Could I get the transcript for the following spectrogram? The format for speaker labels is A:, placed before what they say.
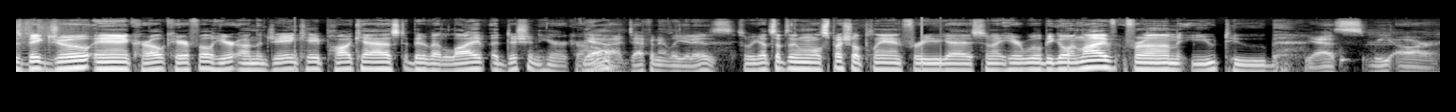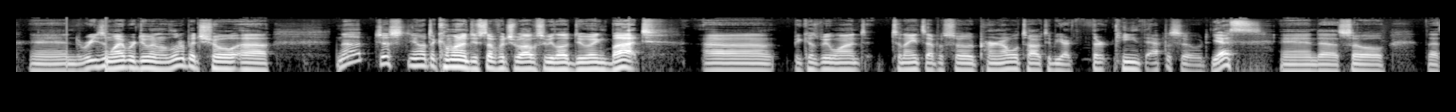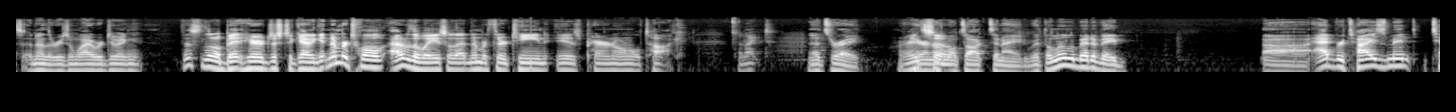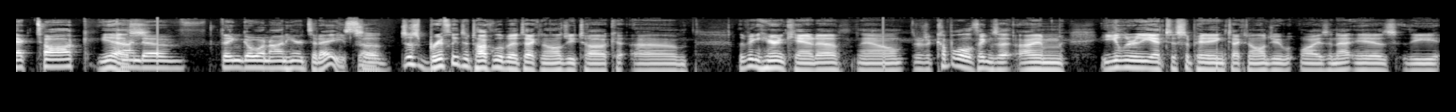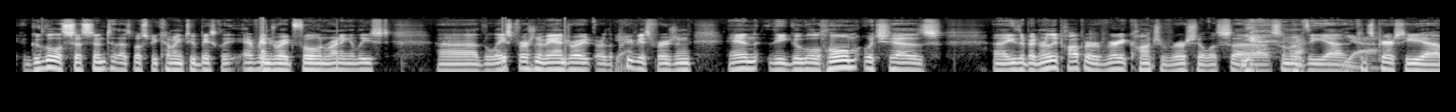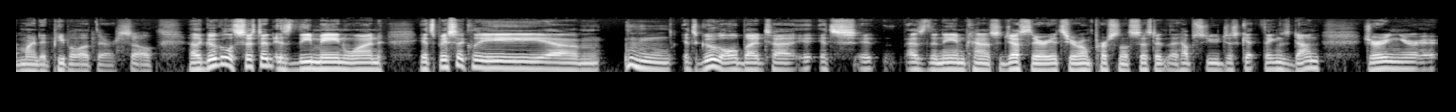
A: Guys, Big Joe and Carl Careful here on the J and K podcast. A bit of a live edition here, Carl.
B: Yeah, definitely it is.
A: So we got something a little special planned for you guys tonight. Here we'll be going live from YouTube,
B: Yes, we are.
A: and the reason why we're doing a little bit show, uh, not just you know to come on and do stuff which we obviously we love doing, but uh, because we want tonight's episode, Paranormal Talk, to be our thirteenth episode.
B: Yes.
A: And uh, so that's another reason why we're doing this little bit here, just to kind of get number 12 out of the way so that number 13 is Paranormal Talk tonight.
B: That's right.
A: Right?
B: Paranormal
A: So,
B: talk tonight with a little bit of a uh, advertisement, tech talk
A: Yes.
B: kind of thing going on here today. So,
A: so just briefly to talk a little bit of technology talk. Um, living here in Canada now, there's a couple of things that I'm eagerly anticipating technology wise, and that is the Google Assistant that's supposed to be coming to basically every Android phone running at least uh, the latest version of Android or the previous version, and the Google Home, which has uh, either been really popular or very controversial with uh,
B: Yeah.
A: some of the uh,
B: Yeah.
A: conspiracy uh, minded people out there. So, uh, the Google Assistant is the main one. It's basically um, it's Google, but uh, it, it's it as the name kind of suggests there. It's your own personal assistant that helps you just get things done during your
